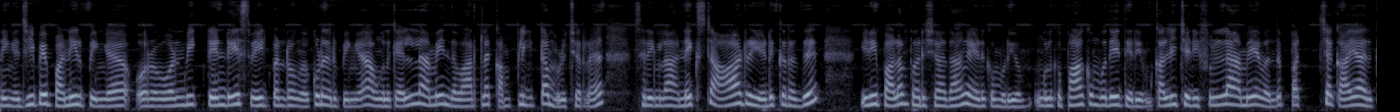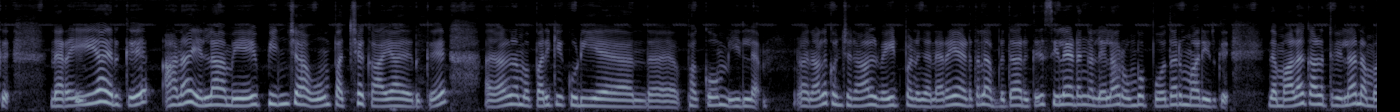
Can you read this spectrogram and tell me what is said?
நீங்கள் ஜிபே பண்ணியிருப்பீங்க ஒரு one week ten days wait பண்ணுறவங்க கூட இருப்பீங்க. அவங்களுக்கு எல்லாமே இந்த வாரத்தில் கம்ப்ளீட்டாக முடிச்சிடுறேன். சரிங்களா? நெக்ஸ்ட் ஆர்டர் எடுக்கிறது இனி பழம் பறிச்சா தாங்க எடுக்க முடியும். உங்களுக்கு பார்க்கும்போதே தெரியும். கள்ளிச்செடி ஃபுல்லாமே வந்து பச்சை காயாக இருக்குது நிறையா இருக்குது ஆனால் எல்லாமே பிஞ்சாகவும் பச்சை காயாக இருக்குது அதனால் நம்ம பறிக்கக்கூடிய அந்த பக்குவம் இல்லை. அதனால் கொஞ்ச நாள் வெயிட் பண்ணுங்கள் நிறைய இடத்துல அப்படி தான் இருக்குது சில இடங்கள்லாம் ரொம்ப புதர் மாதிரி இருக்குது இந்த மழை காலத்துலலாம் நம்ம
